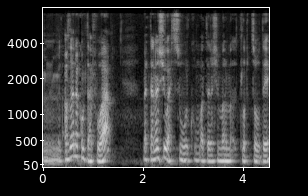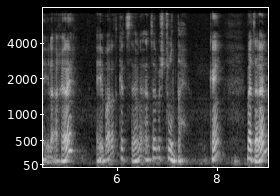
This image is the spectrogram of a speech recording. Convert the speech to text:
من الافضل أنكم تعرفوها. مثلا شي واحد سولكم مثلا شي طلب التوضيح إلى آخره. عبارات كتستعملها أنت باش توضح. okay؟ مثلا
